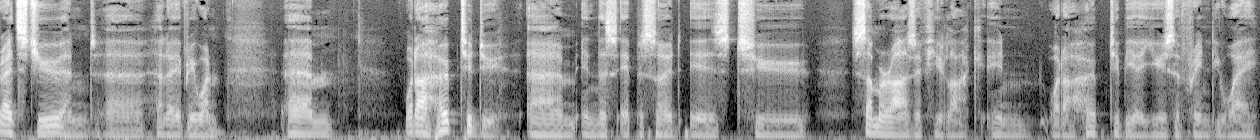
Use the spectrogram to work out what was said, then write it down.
Great, Stu, and uh, hello, everyone. Um, what I hope to do um, in this episode is to summarize, if you like, in what I hope to be a user friendly way,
